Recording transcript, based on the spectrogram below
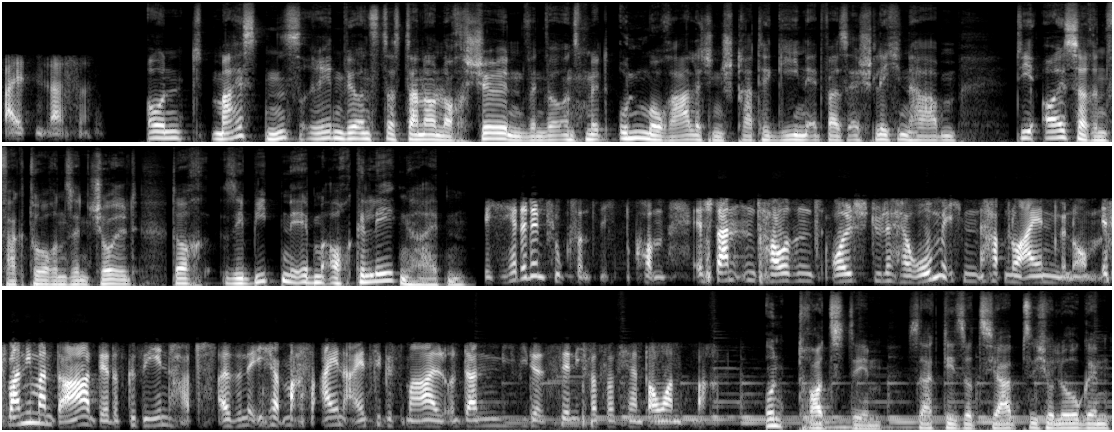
walten lasse. Und meistens reden wir uns das dann auch noch schön, wenn wir uns mit unmoralischen Strategien etwas erschlichen haben. Die äußeren Faktoren sind schuld, doch sie bieten eben auch Gelegenheiten. Ich hätte den Flug sonst nicht bekommen. Es standen tausend Rollstühle herum, ich habe nur einen genommen. Es war niemand da, der das gesehen hat. Also ne, ich mache es ein einziges Mal und dann nie wieder. Das ist ja nicht was, was ich andauernd mache. Und trotzdem, sagt die Sozialpsychologin,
